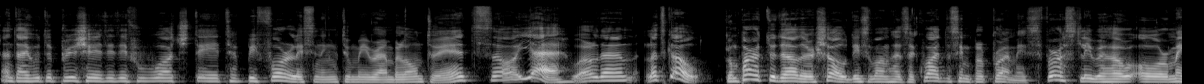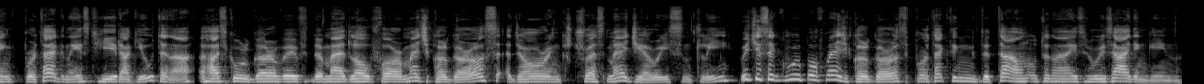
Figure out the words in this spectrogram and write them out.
and I would appreciate it if you watched it before listening to me ramble on to it, so yeah, well then, let's go! Compared to the other show, this one has a quite simple premise. Firstly, we have our main protagonist, Hiiragi Utena, a high school girl with the mad love for magical girls, adoring Tres Magia recently, which is a group of magical girls protecting the town Utena is residing in.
